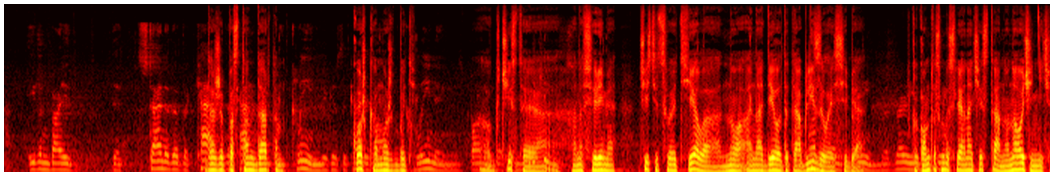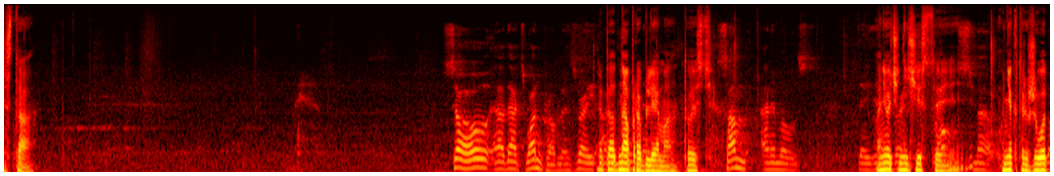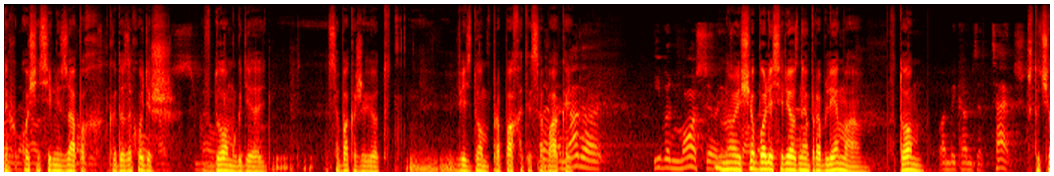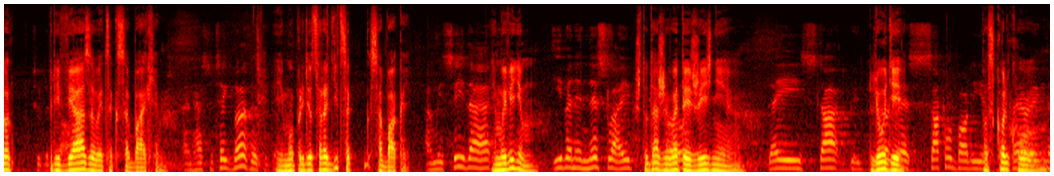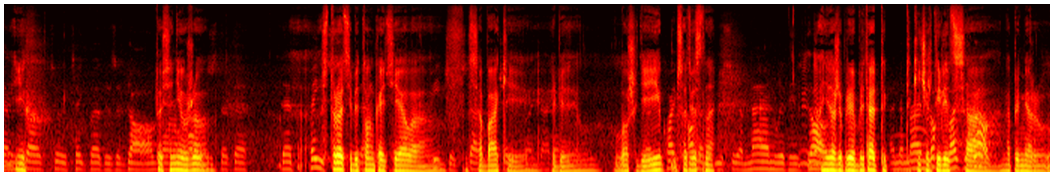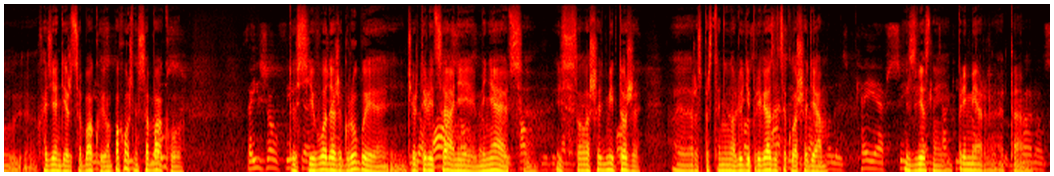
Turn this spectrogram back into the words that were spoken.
Даже по стандартам кошка может быть э, чистая, она все время чистит свое тело, но она делает это, облизывая себя. В каком-то смысле она чиста, но она очень нечиста. Это одна проблема. То есть они очень нечистые. У некоторых животных очень сильный запах. Когда заходишь в дом, где собака живет, весь дом пропахатый собакой. Но еще более серьезная проблема в том, что человек привязывается к собаке. Ему придется родиться собакой. И мы видим, что даже в этой жизни люди, поскольку их, то есть они уже строят себе тонкое тело, собаки или лошади, и, соответственно, они даже приобретают так, такие черты лица. Например, хозяин держит собаку, и он похож на собаку. То есть его даже грубые черты лица, они меняются. И с лошадьми тоже распространено. Люди привязываются к лошадям. Известный пример — это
